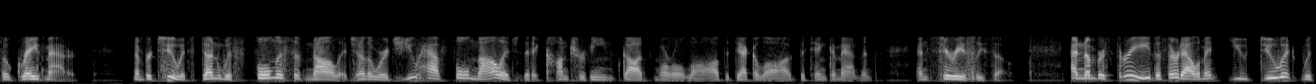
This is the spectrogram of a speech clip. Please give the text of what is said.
So, grave matter. Number two, it's done with fullness of knowledge. In other words, you have full knowledge that it contravenes God's moral law, the Decalogue, the Ten Commandments, and seriously so. And number three, the third element, you do it with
